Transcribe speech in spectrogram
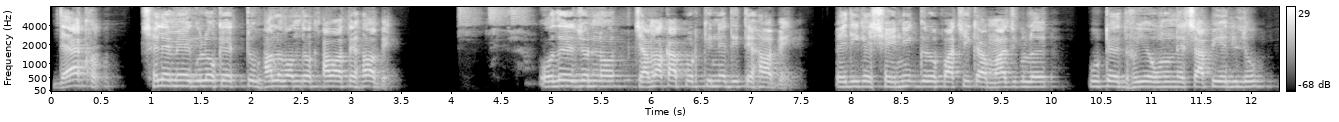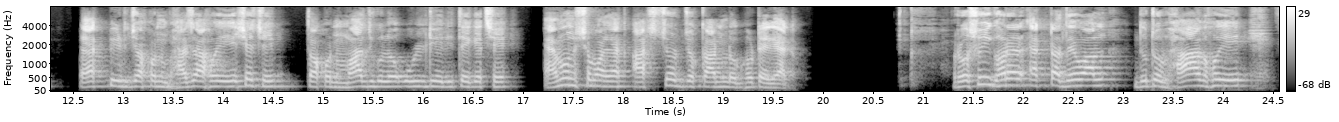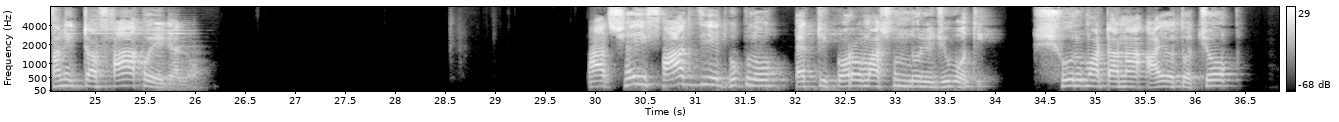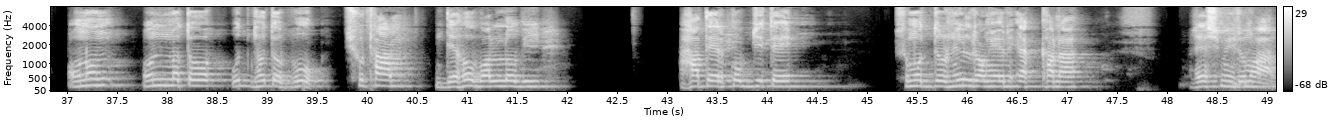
দেখো, ছেলে মেয়েগুলোকে একটু ভালো মন্দ খাওয়াতে হবে। ওদের জন্য জামা কাপড় কিনে দিতে হবে। এদিকে সেই নিগ্র পাচিকা মাছগুলো উঠে ধুয়ে উনুনে চাপিয়ে দিল। এক পিঠ যখন ভাজা হয়ে এসেছে, তখন মাছগুলো উল্টিয়ে দিতে গেছে। এমন সময় এক আশ্চর্য কাণ্ড ঘটে গেল। রসুই ঘরের একটা দেওয়াল দুটো ভাগ হয়ে খানিকটা ফাঁক হয়ে গেল। আর সেই ফাঁক দিয়ে ঢুকলো একটি পরমা সুন্দরী যুবতী। সুরমা টানা আয়ত চোখ উন্নত উদ্ধত বুক, সুঠাম দেহবল্লবী হাতের কবজিতে সমুদ্র নীল রঙের একখানা রেশমি রুমাল।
